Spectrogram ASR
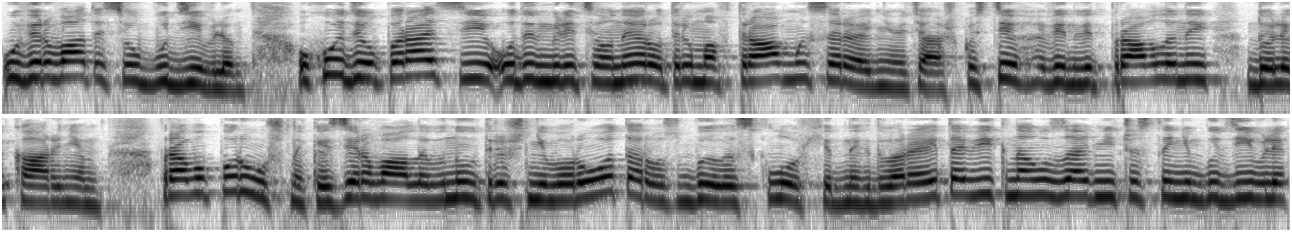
увірватися у будівлю. У ході операції один міліціонер отримав травми середньої тяжкості. Він відправлений до лікарні. Правопорушники зірвали внутрішні ворота, розбили скло вхідних дверей та вікна у задній частині будівлі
